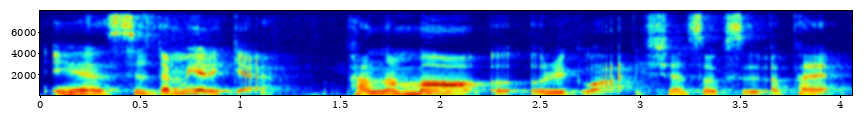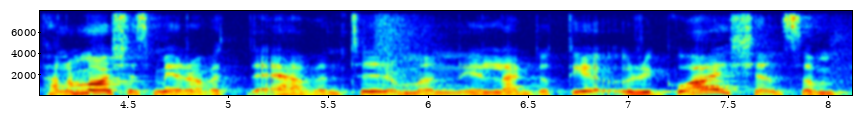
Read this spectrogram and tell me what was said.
är Sydamerika. Panama och Uruguay känns också, Pa- Panama känns mer av ett äventyr om man är lagd åt det. Uruguay känns som,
